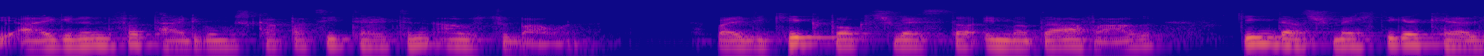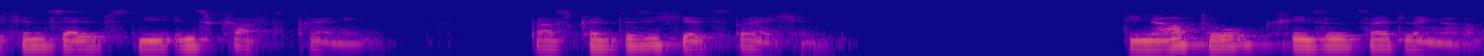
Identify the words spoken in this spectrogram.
die eigenen Verteidigungskapazitäten auszubauen. Weil die Kickbox-Schwester immer da war, ging das schmächtige Kerlchen selbst nie ins Krafttraining. Das könnte sich jetzt rächen. Die NATO kriselt seit längerem.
